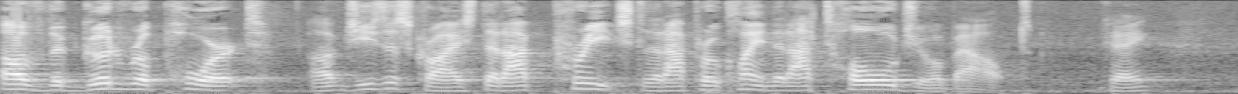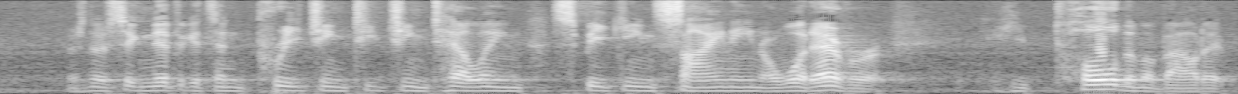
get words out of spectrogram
of the good report of Jesus Christ that I preached, that I proclaimed, that I told you about. Okay? There's no significance in preaching, teaching, telling, speaking, signing, or whatever. He told them about it,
